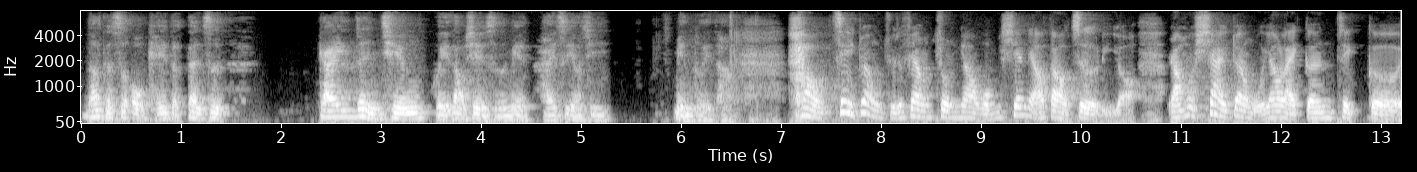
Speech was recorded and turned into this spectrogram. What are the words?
那个是 OK 的，但是该认清回到现实面，还是要去面对它。好，这一段我觉得非常重要，我们先聊到这里哦。然后下一段我要来跟这个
